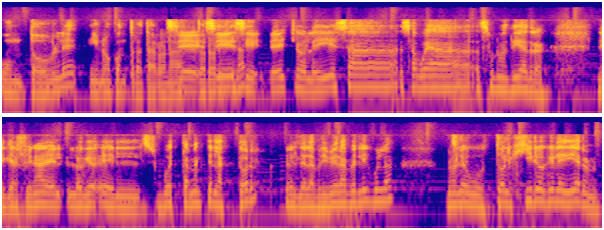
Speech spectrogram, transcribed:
un doble y no contrataron a Sí, actor sí, original. sí. De hecho, leí esa, esa weá hace unos días atrás. De que al final, el, lo que, el, supuestamente el actor, el de la primera película, no le gustó el giro que le dieron.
